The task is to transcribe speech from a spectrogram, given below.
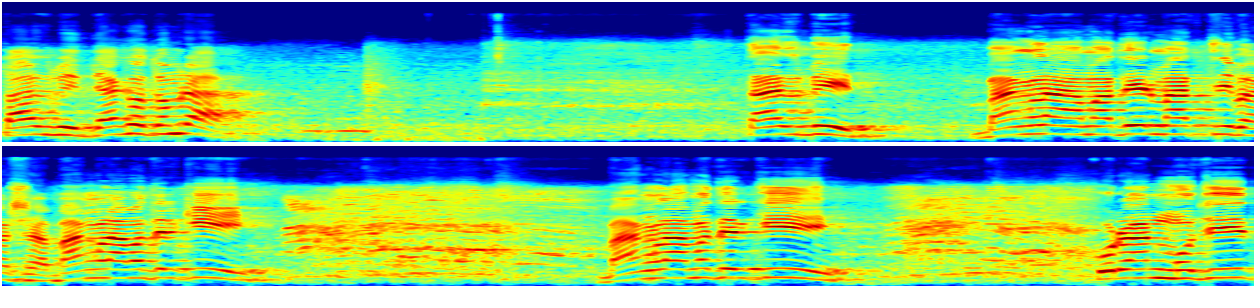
তাজবিদ, দেখো তোমরা। তাজবিদ, বাংলা আমাদের মাতৃভাষা। বাংলা আমাদের কি? বাংলা আমাদের কি? কোরআন, মজিদ,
